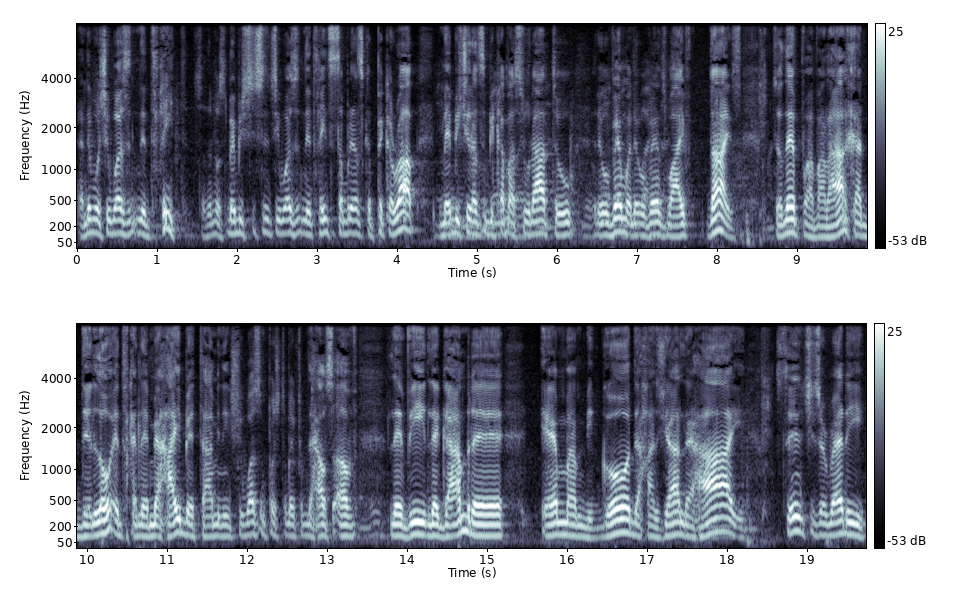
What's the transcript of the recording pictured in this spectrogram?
And therefore she wasn't nitrit. So therefore, maybe she, since she wasn't nitrit, somebody else could pick her up. Maybe she doesn't become asura to Reuven when Reuven's wife dies. So therefore, meaning she wasn't pushed away from the house of Levi legamre. Emma migo de hajya lehai. Since she's already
